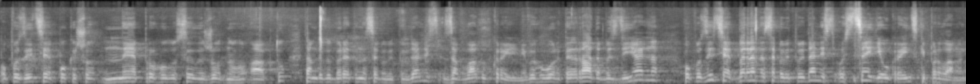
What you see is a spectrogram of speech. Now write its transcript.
опозиція, поки що не проголосили жодного акту, там, де ви берете на себе відповідальність за владу в країні. Ви говорите, рада бездіяльна, опозиція бере на себе відповідальність. Ось це є український парламент.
